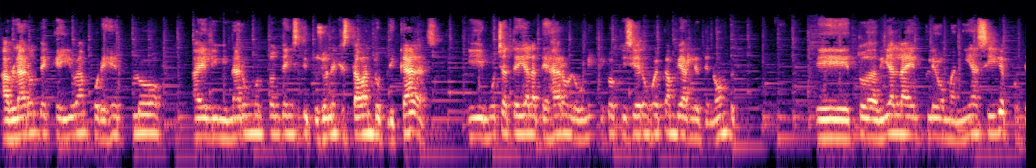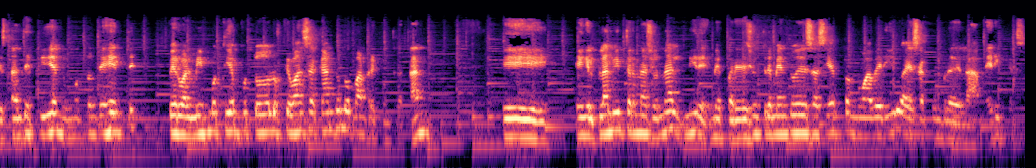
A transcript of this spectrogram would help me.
Hablaron de que iban, por ejemplo, a eliminar un montón de instituciones que estaban duplicadas y muchas de ellas las dejaron, lo único que hicieron fue cambiarles de nombre. Eh, todavía la empleomanía sigue porque están despidiendo un montón de gente, pero al mismo tiempo todos los que van sacando los van recontratando. Eh, en el plano internacional, mire, me parece un tremendo desacierto no haber ido a esa cumbre de las Américas.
